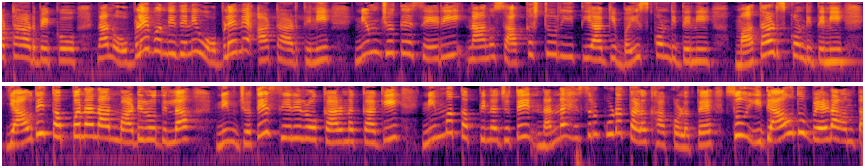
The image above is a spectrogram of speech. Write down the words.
ಆಟ ಆಡಬೇಕು. ನಾನು ಒಬ್ಬಳೇ ಬಂದಿದ್ದೀನಿ, ಒಬ್ಳೇನೆ ಆಟ ಆಡ್ತೀನಿ. ನಿಮ್ಮ ಜೊತೆ ಸೇರಿ ನಾನು ಸಾಕಷ್ಟು ರೀತಿಯಾಗಿ ಬಯಸ್ಕೊಂಡಿದ್ದೀನಿ ಮಾತಾಡಿಸ್ಕೊಂಡಿದ್ದೀನಿ. ಯಾವುದೇ ತಪ್ಪನ್ನು ನಾನು ಮಾಡಿರೋದಿಲ್ಲ. ನಿಮ್ಮ ಜೊತೆ ಸೇರಿರೋ ಕಾರಣಕ್ಕಾಗಿ ನಿಮ್ಮ ತಪ್ಪಿನ ಜೊತೆ ನನ್ನ ಹೆಸರು ಕೂಡ ತಳಕ್ ಹಾಕೊಳ್ಳುತ್ತೆ. ಸೊ ಇದ್ಯಾವುದು ಬೇಡ ಅಂತ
